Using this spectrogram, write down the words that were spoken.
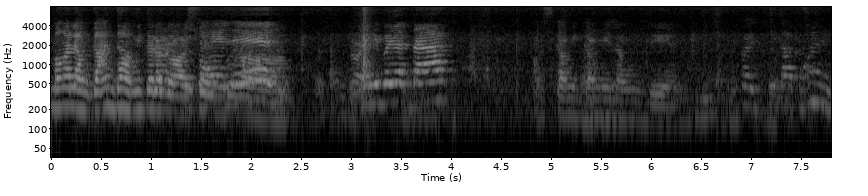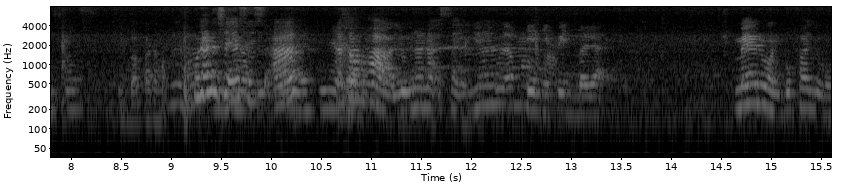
mga langga, ang dami talaga. Sobra. Kali ba yata? Tapos kami-kami lang din. Diba parang, wala na siya sus, ah? Nakahalo na na saya. Tinipid ba ya? Meron, buffalo.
